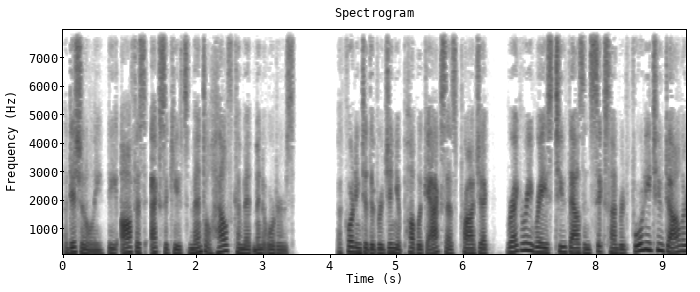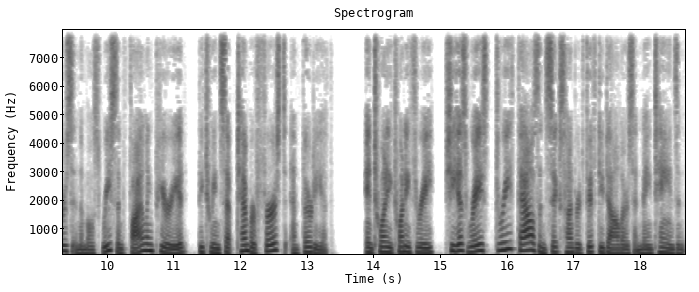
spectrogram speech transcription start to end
Additionally, the office executes mental health commitment orders. According to the Virginia Public Access Project, Gregory raised $2,642 in the most recent filing period between September 1st and 30th. In 2023, she has raised $3,650 and maintains an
